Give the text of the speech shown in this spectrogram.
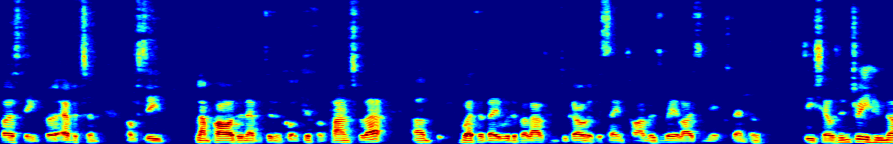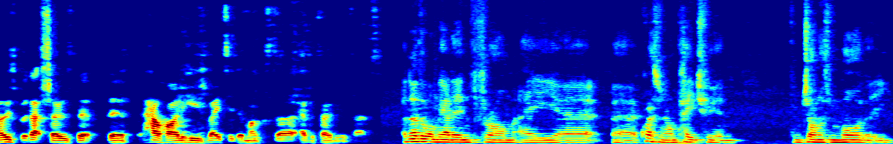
first team for Everton. Obviously, Lampard and Everton have got different plans for that. Um, whether they would have allowed him to go at the same time as realising the extent of DCL's injury, who knows? But that shows that the, how highly he's rated amongst uh, Evertonian fans. Another one we had in from a uh, uh, question on Patreon from Jonathan Morley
